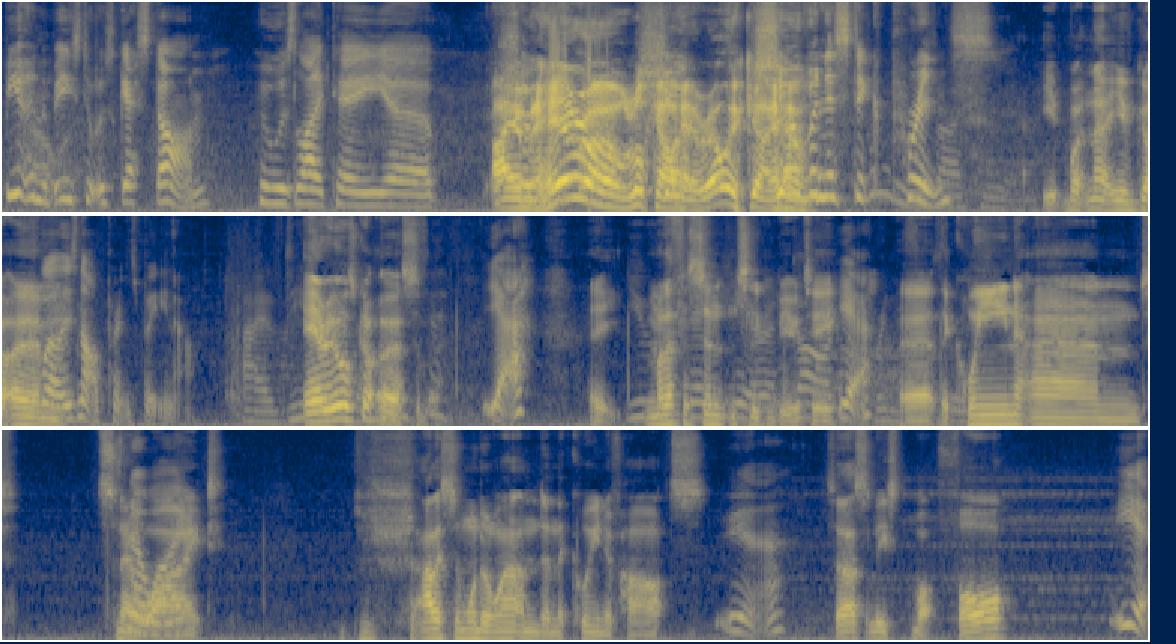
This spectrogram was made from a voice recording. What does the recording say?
Beauty and the Beast, it was Gaston, who was like a. Uh, I am a hero. Look how heroic I am. Chauvinistic prince. Yeah, But now you've got um, Well, he's not a prince, but you know. I'll deal Ariel's with got Ursula. Yeah. uh, Maleficent and Sleeping Beauty. Yeah. Uh, the Queen and Snow, Snow White. White. Alice in Wonderland and the Queen of Hearts. Yeah. So that's at least what four? Yeah.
